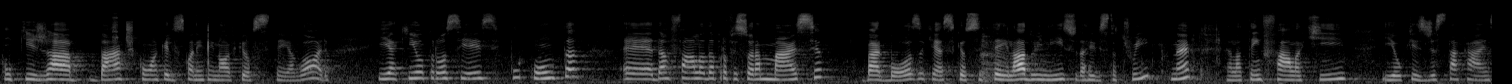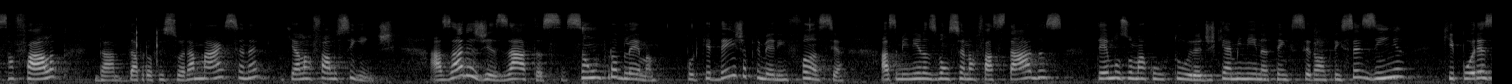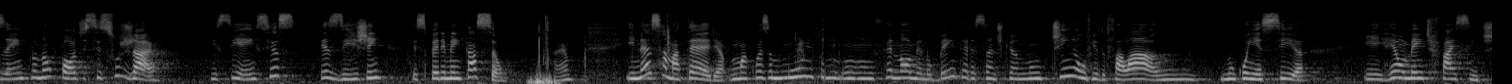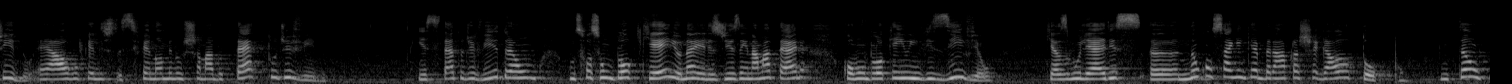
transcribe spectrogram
o que já bate com aqueles 49 que eu citei agora. E aqui eu trouxe esse por conta é, da fala da professora Márcia Barbosa, que é essa que eu citei lá do início da revista Trip. Né? Ela tem fala aqui, e eu quis destacar essa fala da, da professora Márcia, né? que ela fala o seguinte, as áreas de exatas são um problema, porque desde a primeira infância as meninas vão sendo afastadas, temos uma cultura de que a menina tem que ser uma princesinha que, por exemplo, não pode se sujar. E ciências exigem experimentação. Né? E nessa matéria, uma coisa muito, um fenômeno bem interessante que eu não tinha ouvido falar, não conhecia, e realmente faz sentido, é algo que eles, esse fenômeno chamado teto de vidro. E esse teto de vidro é um, como se fosse um bloqueio, né? eles dizem na matéria, como um bloqueio invisível, que as mulheres uh, não conseguem quebrar para chegar ao topo. Então,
